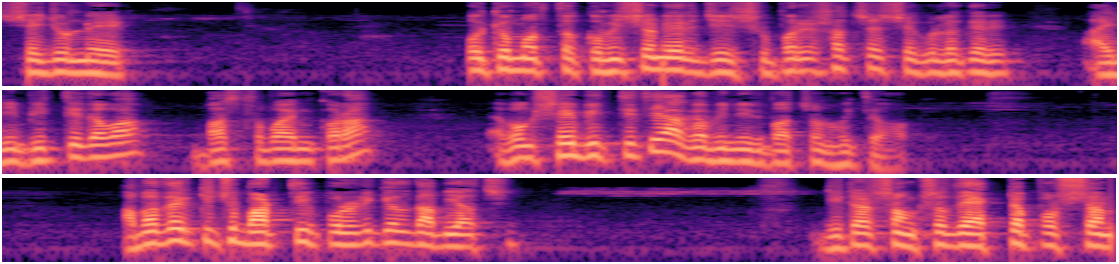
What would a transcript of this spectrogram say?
সেই জন্যে ঐকমত্য কমিশনের যে সুপারিশ আছে, সেগুলোকে আইনি ভিত্তি দেওয়া, বাস্তবায়ন করা এবং সেই ভিত্তিতে আগামী নির্বাচন হইতে হবে। আমাদের কিছু বাড়তি পলিটিক্যাল দাবি আছে, যেটার সংসদে একটা পোর্শন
